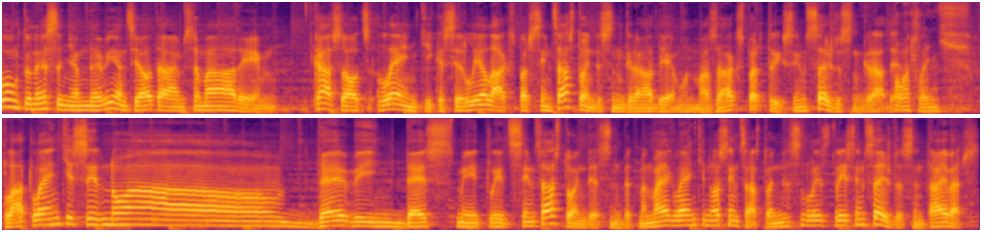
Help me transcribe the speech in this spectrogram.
Punktu nesaņem neviens jautājums Mārim. Kā sauc leņķi, kas ir lielāks par 180 grādiem un mazāks par 360 grādiem? Platleņš. Platleņķis ir no 90 līdz 180, bet man vajag leņķi no 180 līdz 360. Aivars.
